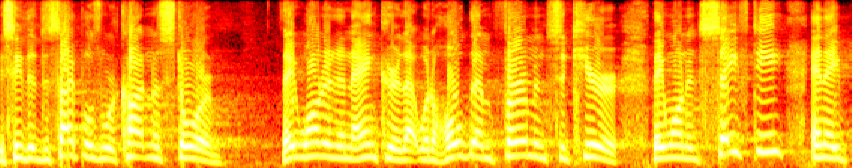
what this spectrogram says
You see, the disciples were caught in a storm. They wanted an anchor that would hold them firm and secure. They wanted safety in a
